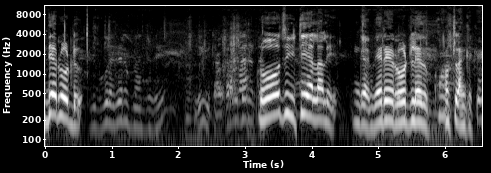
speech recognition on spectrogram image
ఇదే రోడ్డు. రోజు ఇటే వెళ్ళాలి. ఇంకా వేరే రోడ్ లేదు కోమట్లంకకి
